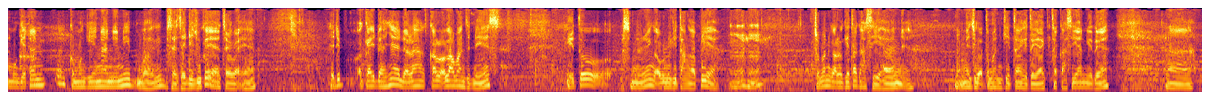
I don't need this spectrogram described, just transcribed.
kemungkinan kemungkinan ini wah, ini bisa jadi juga ya cewek ya. Jadi kaidahnya adalah kalau lawan jenis itu sebenarnya nggak perlu ditanggapi ya. Mhm. cuman kalau kita kasihan ya namanya juga teman kita gitu ya kita kasihan gitu ya. Nah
